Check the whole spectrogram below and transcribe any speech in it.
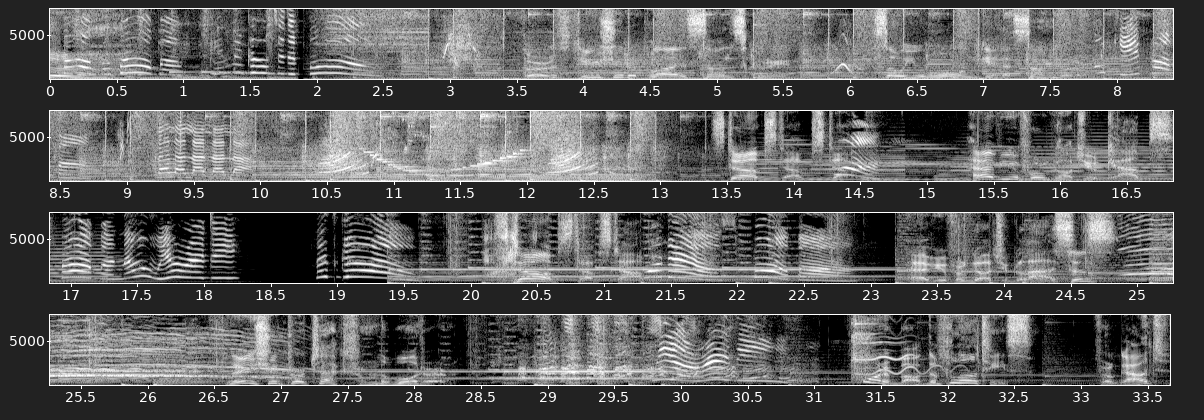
First, you should apply sunscreen, so you won't get a sunburn. Okay, Papa. Stop, stop, stop. Have you forgot your caps? Papa, now we're ready. Let's go. Stop, stop, stop. What else, Papa? Have you forgot your glasses? They should protect from the water. What about the floaties? Forgot?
